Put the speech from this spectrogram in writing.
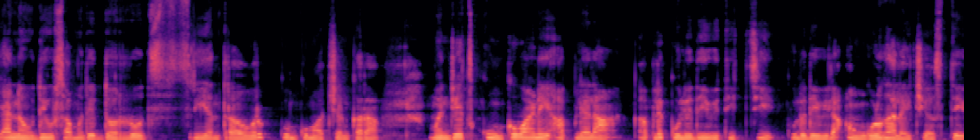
या नऊ दिवसामध्ये दररोज श्रीयंत्रावर कुमकुमार्चन करा. म्हणजेच कुंकवाने आपल्याला आपल्या कुलदेवतेची कुलदेवीला आंघोळ घालायची असते.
